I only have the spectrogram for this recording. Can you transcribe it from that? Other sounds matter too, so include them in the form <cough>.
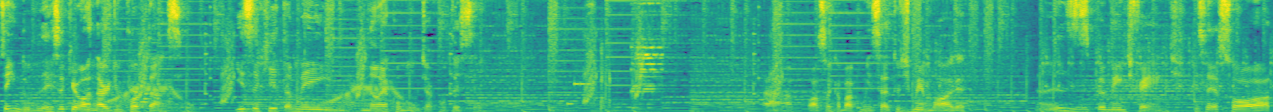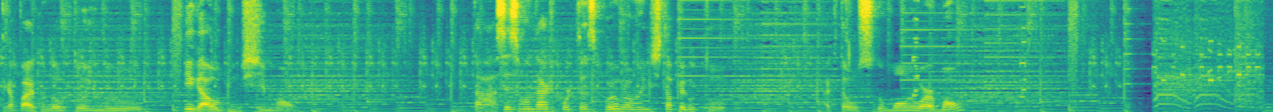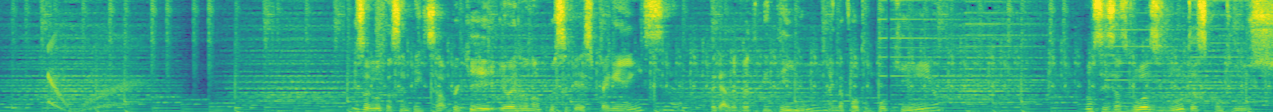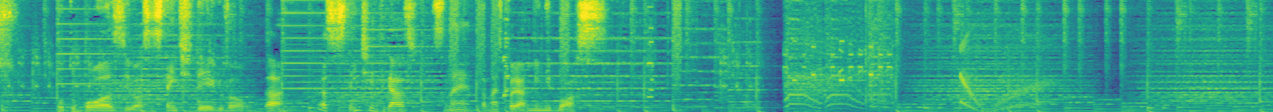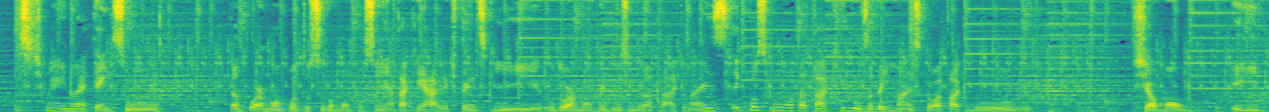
Sem dúvida, esse aqui é o andar de importância. Isso aqui também não é comum de acontecer. Ah, posso acabar com um inseto de memória. Mas é bem diferente. Isso aí é só atrapalhar quando eu tô indo ligar algum Digimon. Tá, se esse é um andar de importância, provavelmente está pelo topo. Aqui tá o Sudumon e o Ormon. Essa luta sem pensar, porque eu ainda não consegui a experiência. Pegar level 31, ainda falta um pouquinho. Não sei se as duas lutas contra os contra o boss e o assistente dele vão dar. Tá? Assistente entre aspas, né? Tá mais pra mini boss. Esse time aí não é tenso. Tanto o Ormon quanto o Sulomon possuem ataque área, diferente que o do Ormon reduz o meu ataque, mas ele possui um outro ataque que ele usa bem mais que o ataque do Shelmon. Ele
